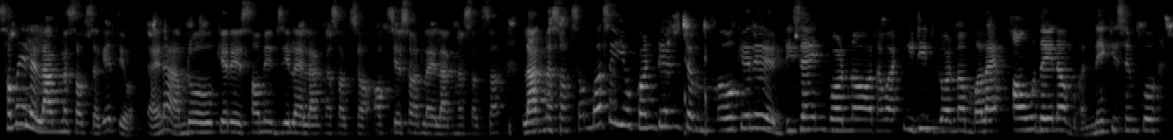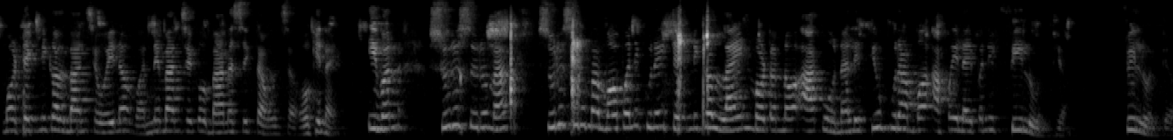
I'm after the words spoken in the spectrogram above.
सबैलाई लाग्न सक्छ क्या त्यो होइन? हाम्रो के अरे समीपजीलाई लाग्न सक्छ अक्षय सरलाई लाग्न सक्छ लाग्न सक्छ। म चाहिँ यो कन्टेन्ट के अरे डिजाइन गर्न अथवा एडिट गर्न मलाई आउँदैन भन्ने किसिमको म टेक्निकल मान्छे होइन भन्ने मान्छेको मानसिकता हुन्छ हो कि नै? इभन सुरु सुरुमा सुरु सुरुमा म पनि कुनै टेक्निकल लाइनबाट नआएको हुनाले त्यो कुरा म आफैलाई पनि फिल हुन्थ्यो फिल हुन्थ्यो।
